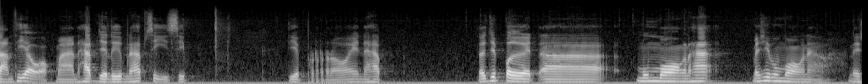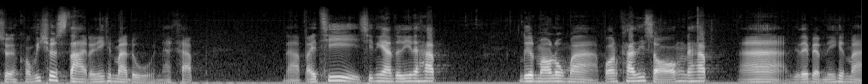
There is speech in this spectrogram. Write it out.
ตามที่เอาออกมานะครับ อย่าลืมนะครับ 40 เรียบร้อยนะครับ เราจะเปิดมุมมองนะฮะ ไม่ใช่มุมมองนะ ในส่วนของ Visual Style ตัวนี้ขึ้นมาดูนะครับนะไปที่ชิ้นงานตัวนี้นะครับ เลื่อนเมาส์ลงมา ป้อนค่าที่ 2 นะครับ อ่า จะได้แบบนี้ขึ้นมา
